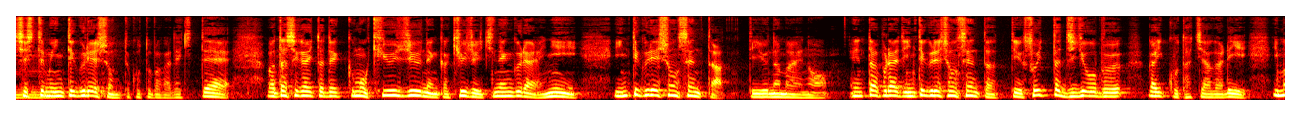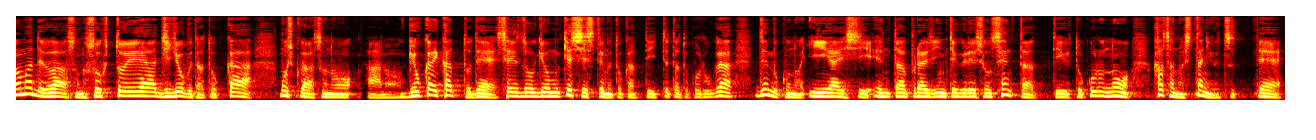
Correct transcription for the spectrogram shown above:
システムインテグレーションって言葉ができて、私がいた DEC も90年か91年ぐらいにインテグレーションセンターっていう名前のエンタープライズインテグレーションセンターっていう、そういった事業部が一個立ち上がり、今まではそのソフトウェア事業部だとか、もしくはその、あの、業界カットで製造業向けシステムとかって言ってたところが、全部この EIC、エンタープライズインテグレーションセンターっていうところの傘の下に移って、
